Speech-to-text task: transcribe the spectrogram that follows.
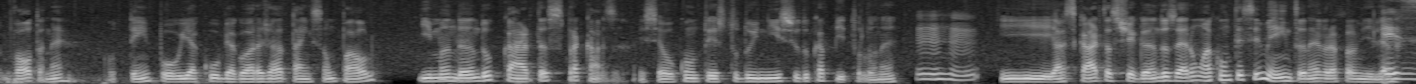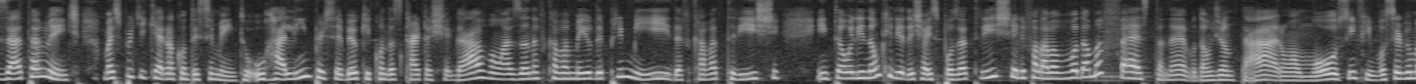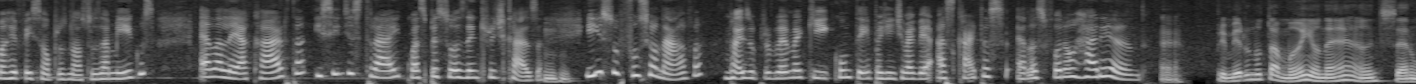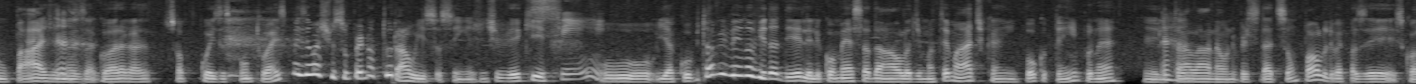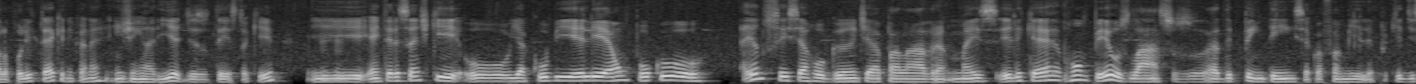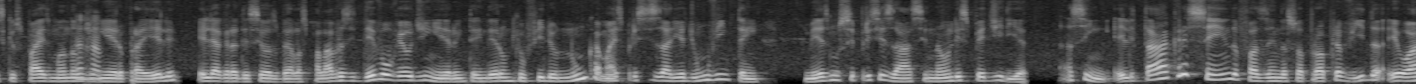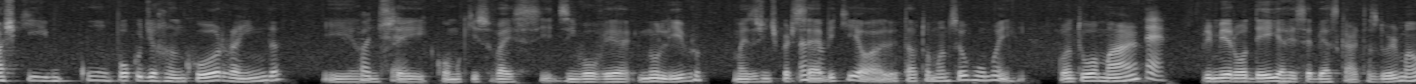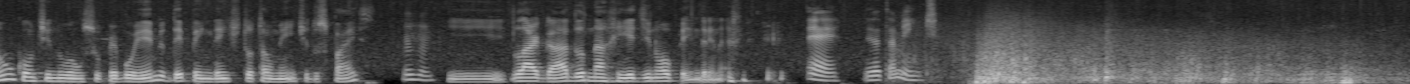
Volta, né? O tempo, o Yakub agora já tá em São Paulo e mandando cartas para casa. Esse é o contexto do início do capítulo, né? Uhum. E as cartas chegando eram um acontecimento, né, pra família. Exatamente. Mas por que, que era um acontecimento? O Halim percebeu que quando as cartas chegavam, a Zana ficava meio deprimida, ficava triste. Então ele não queria deixar a esposa triste. Ele falava: vou dar uma festa, né? Vou dar um jantar, um almoço, enfim, vou servir uma refeição para os nossos amigos. Ela lê a carta e se distrai com as pessoas dentro de casa. E isso funcionava, mas o problema é que com o tempo a gente vai ver as cartas, elas foram rareando. É. Primeiro no tamanho, né? Antes eram páginas, agora só coisas pontuais. Mas eu acho super natural isso, assim. A gente vê que Sim. o Yakub tá vivendo a vida dele. Ele começa a dar aula de matemática em pouco tempo, né? Ele tá Aham. lá na Universidade de São Paulo, ele vai fazer escola politécnica, né? Engenharia, diz o texto aqui. E é interessante que o Yakub, ele é um pouco eu não sei se arrogante é a palavra, mas ele quer romper os laços, a dependência com a família, porque diz que os pais mandam Uhum. dinheiro pra ele, ele agradeceu as belas palavras e devolveu o dinheiro. Entenderam que o filho nunca mais precisaria de um vintém, mesmo se precisasse, não lhes pediria. Assim, ele tá crescendo, fazendo a sua própria vida. Eu acho que com um pouco de rancor ainda. E eu Pode não ser. sei como que isso vai se desenvolver no livro. Mas a gente percebe que, ó, ele tá tomando seu rumo aí. Enquanto o Omar, É. primeiro odeia receber as cartas do irmão, continua um super boêmio, dependente totalmente dos pais. Uhum. E largado na rede no alpendre, né? É, exatamente.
